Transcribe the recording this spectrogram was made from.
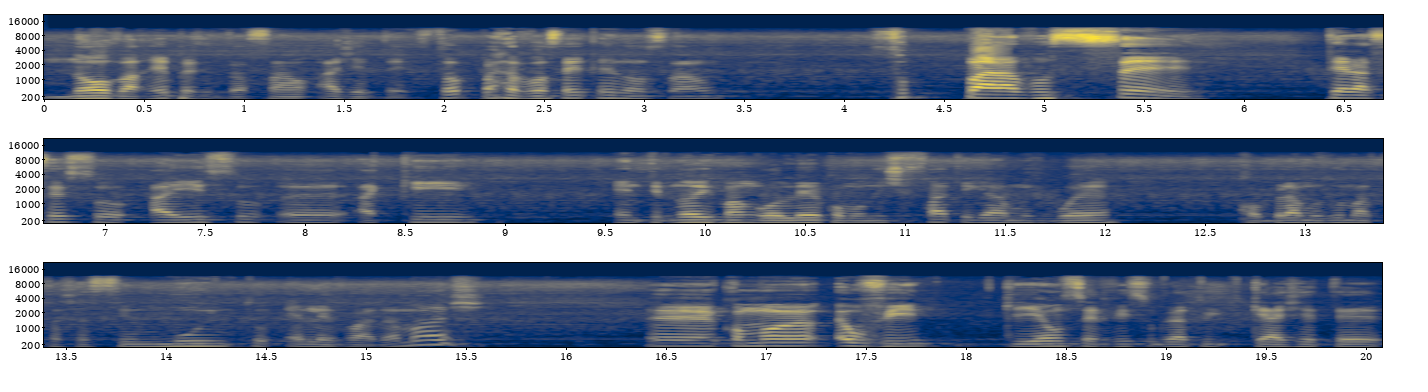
Nova Representação AGT. Só para você ter noção para você ter acesso a isso, eh, aqui entre nós mangolê, como nos fatigamos, bué, cobramos uma taxa assim muito elevada. Mas, eh, como eu vi que é um serviço gratuito que a GT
